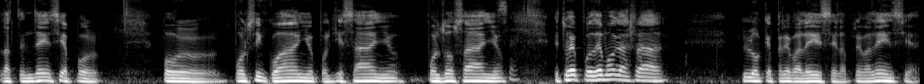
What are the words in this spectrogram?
las tendencias por, por, por cinco años, por diez años, por dos años. Entonces podemos agarrar lo que prevalece, la prevalencia,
